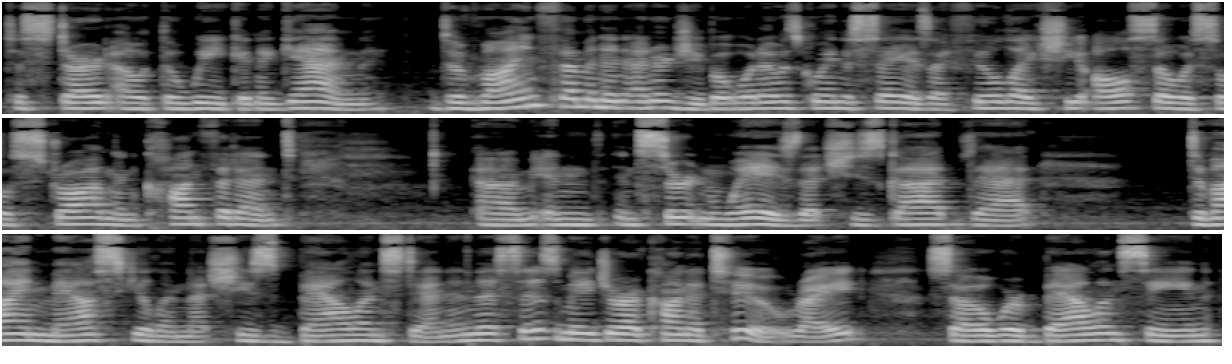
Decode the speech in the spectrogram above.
to start out the week. And again, divine feminine energy. But what I was going to say is, I feel like she also is so strong and confident um, in in certain ways that she's got that divine masculine that she's balanced in. And this is major arcana too, right? So we're balancing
